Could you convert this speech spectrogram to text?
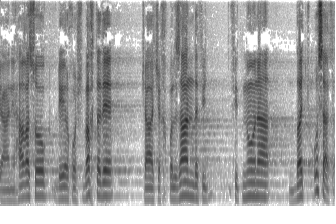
یعنی هغه څوک ډیر خوشبخته دی چا چې خپل ځان د فتنو نه بچ وساته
